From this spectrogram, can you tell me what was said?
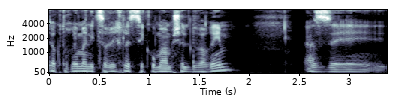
דוקטור, אם אני צריך לסיכומם של דברים, אז uh,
